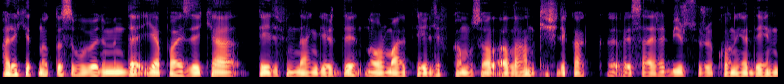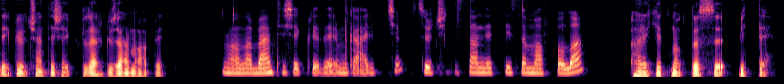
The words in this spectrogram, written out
Hareket noktası bu bölümünde yapay zeka telifinden girdi. Normal telif, kamusal alan, kişilik hakkı vs. bir sürü konuya değindi. Gülçen teşekkürler. Güzel muhabbetti. Valla ben teşekkür ederim Galipciğim. Sürçülisan ettiysem affola. Hareket noktası bitti.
